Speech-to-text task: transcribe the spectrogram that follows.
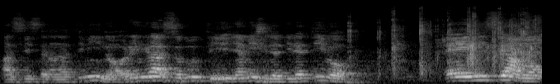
assistere un attimino. Ringrazio tutti gli amici del direttivo e iniziamo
